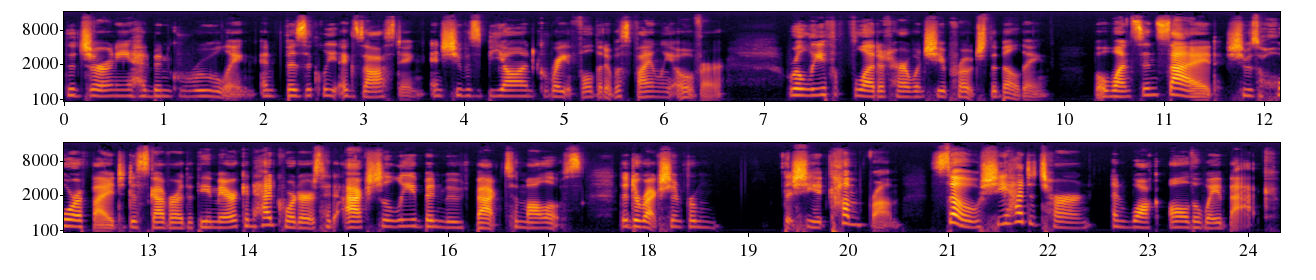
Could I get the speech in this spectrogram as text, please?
The journey had been grueling and physically exhausting, and she was beyond grateful that it was finally over. Relief flooded her when she approached the building. But once inside, she was horrified to discover that the American headquarters had actually been moved back to Malos, the direction from that she had come from. So she had to turn and walk all the way back.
